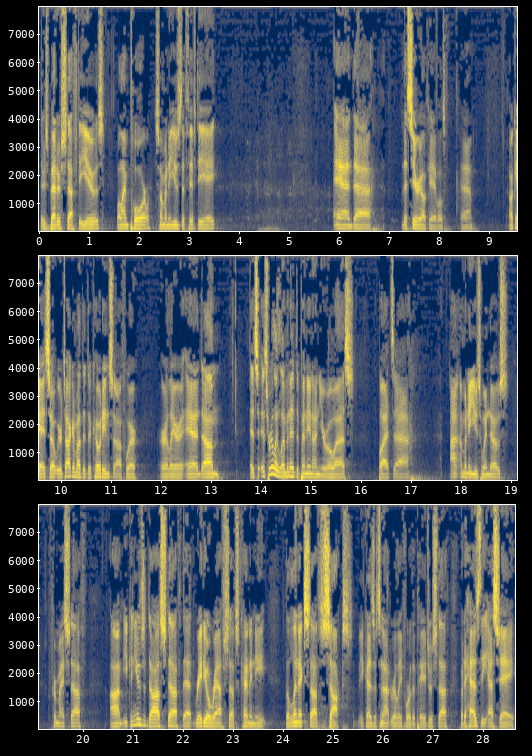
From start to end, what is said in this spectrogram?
There's better stuff to use. Well, I'm poor, so I'm going to use the 58. And uh, the serial cables. Yeah. Okay, so we were talking about the decoding software earlier, and um, it's it's really limited depending on your OS. But uh, I, am going to use Windows for my stuff. Um, you can use the DOS stuff. That Radio Raft stuff's kind of neat. The Linux stuff sucks because it's not really for the pager stuff, but it has the SA,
